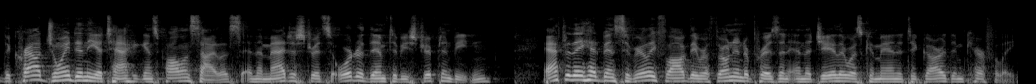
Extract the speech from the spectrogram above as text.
the crowd joined in the attack against Paul and Silas, and the magistrates ordered them to be stripped and beaten. After they had been severely flogged, they were thrown into prison, and the jailer was commanded to guard them carefully.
